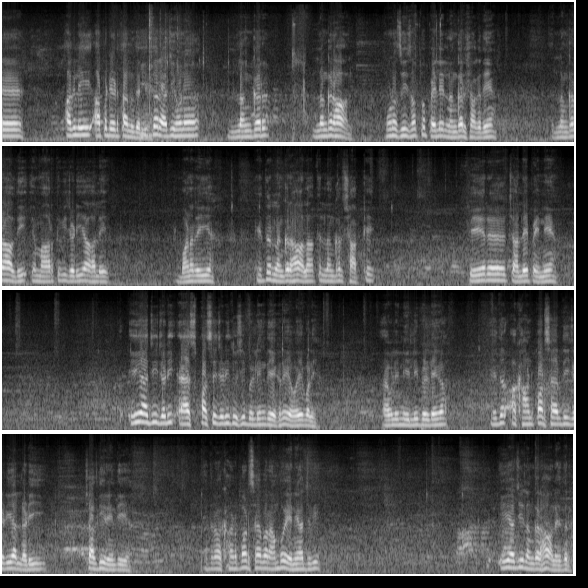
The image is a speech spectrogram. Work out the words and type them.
ਅਗਲੀ ਅਪਡੇਟ ਤੁਹਾਨੂੰ ਦਿੰਦੇ ਇੱਧਰ ਆ ਜੀ ਹੁਣ ਲੰਗਰ ਲੰਗਰ ਹਾਲ। ਹੁਣ ਅਸੀਂ ਸਭ ਤੋਂ ਪਹਿਲੇ ਲੰਗਰ ਛਕਦੇ ਆ ਲੰਗਰ ਹਾਲ ਦੀ ਇਮਾਰਤ ਵੀ ਜਿਹੜੀ ਆ ਹਲੇ ਬਣ ਰਹੀ ਆ। ਇੱਧਰ ਲੰਗਰ ਹਾਲ ਆ ਤੇ ਲੰਗਰ ਛਕ ਕੇ ਫਿਰ ਚਾਲੇ ਪੈਨੇ ਆ। ਇਹ ਆ ਜੀ ਜਿਹੜੀ ਇਸ ਪਾਸੇ ਜਿਹੜੀ ਤੁਸੀਂ ਬਿਲਡਿੰਗ ਦੇਖ ਰਹੇ ਹੋ, ਇਹ ਵਾਲੀ। ਇਹ ਵਾਲੀ ਨੀਲੀ ਬਿਲਡਿੰਗ ਆ। ਇਧਰ ਅਖੰਡ ਪਾਠ ਸਾਹਿਬ ਦੀ ਜਿਹੜੀ ਆ ਲੜੀ ਚੱਲਦੀ ਰਹਿੰਦੀ ਆ। ਇਧਰ ਅਖੰਡ ਪਾਠ ਸਾਹਿਬ ਆਰੰਭ ਹੋਏ ਨੇ ਅੱਜ ਵੀ। ਇਹ ਆ ਜੀ ਲੰਗਰ ਹਾਲ ਇਧਰ।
